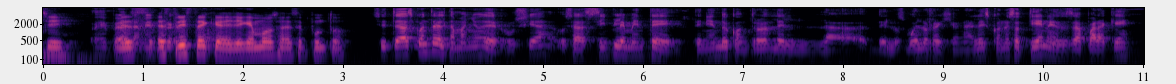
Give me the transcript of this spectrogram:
Sí, Oye, pero es, también, es por triste ejemplo, que lleguemos a ese punto. Si te das cuenta del tamaño de Rusia, o sea, simplemente teniendo control de, la- de los vuelos regionales, con eso tienes, o sea, ¿para qué?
